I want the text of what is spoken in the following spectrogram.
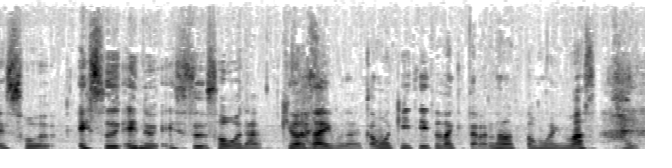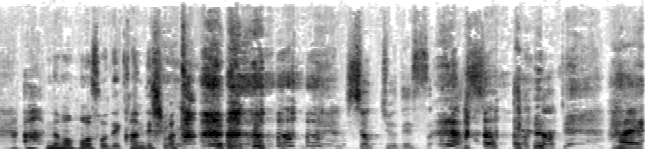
SNS 相談、キュアタイムなんかも聞いていただけたらなと思います。はい、あ、生放送で噛んでしまった。しょっちゅうです。はい。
